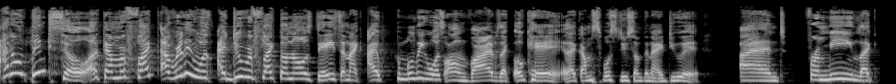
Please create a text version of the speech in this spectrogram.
I don't think so. Like I'm reflect, I really was, I do reflect on those days and like I completely was on vibes. Like, okay, like I'm supposed to do something. I do it. And for me, like,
